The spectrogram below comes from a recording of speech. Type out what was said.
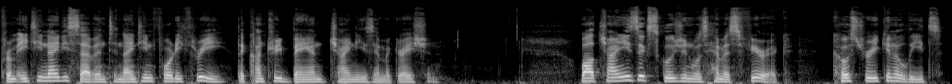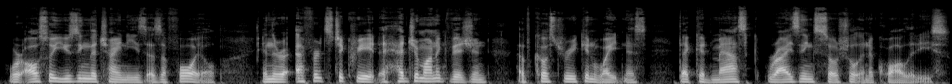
from 1897 to 1943, the country banned Chinese immigration. While Chinese exclusion was hemispheric, Costa Rican elites were also using the Chinese as a foil in their efforts to create a hegemonic vision of Costa Rican whiteness that could mask rising social inequalities.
